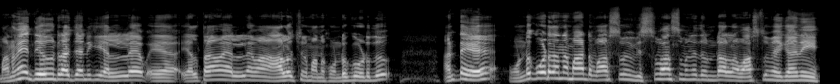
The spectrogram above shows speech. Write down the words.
మనమే దేవుని రాజ్యానికి వెళ్ళే వెళ్తామా వెళ్ళలేమా ఆలోచన మనకు ఉండకూడదు. అంటే ఉండకూడదన్న మాట వాస్తవం విశ్వాసం అనేది ఉండాలన్న వాస్తవమే కానీ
